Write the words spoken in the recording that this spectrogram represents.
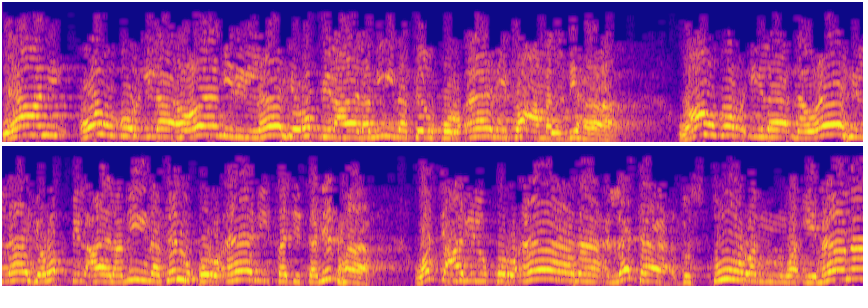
يعني انظر إلى أوامر الله رب العالمين في القرآن فاعمل بها. وانظر إلى نواهي الله رب العالمين في القرآن فاجتنبها واجعل القرآن لك دستورا وإماما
